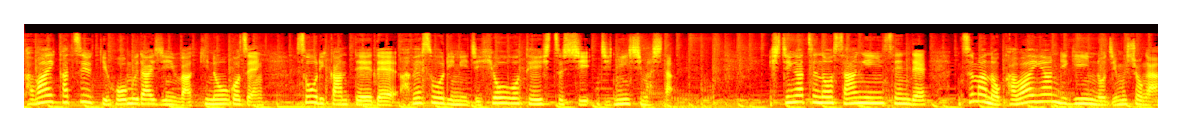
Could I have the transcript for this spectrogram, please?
河合克行法務大臣は昨日午前、総理官邸で安倍総理に辞表を提出し辞任しました。7月の参議院選で妻の河合案里議員の事務所が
